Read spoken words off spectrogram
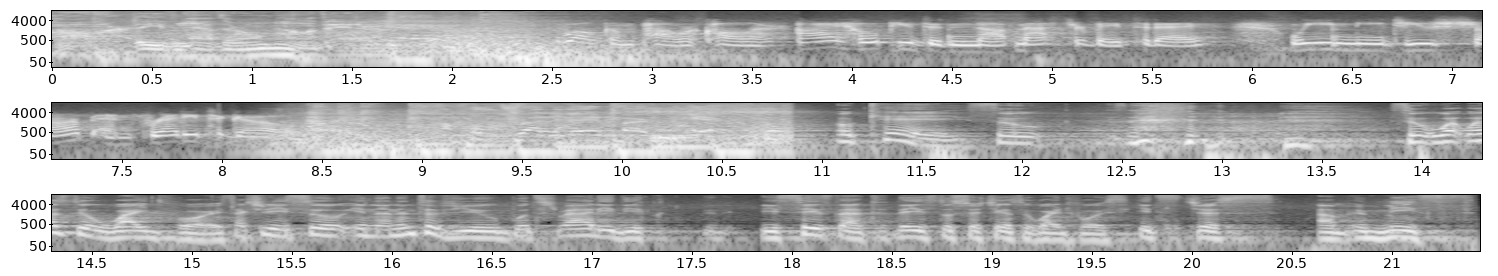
caller. They even have their own elevator. Welcome, Power Caller. I hope you did not masturbate today. We need you sharp and ready to go. Okay, so so what was the white voice? Actually, so in an interview, Boots Riley he says that there is no such thing as a white voice. It's just um, a myth.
